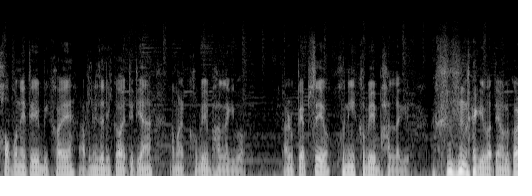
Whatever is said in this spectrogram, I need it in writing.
সপোন এটিৰ বিষয়ে আপুনি যদি কয় তেতিয়া আমাৰ খুবেই ভাল লাগিব। আৰু পেপছেও শুনি খুবেই ভাল লাগিব লাগিব তেওঁলোকৰ।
